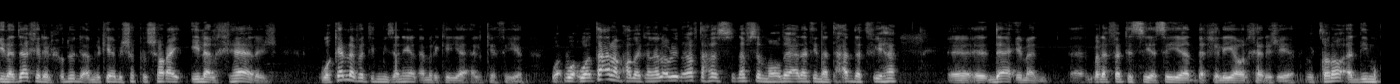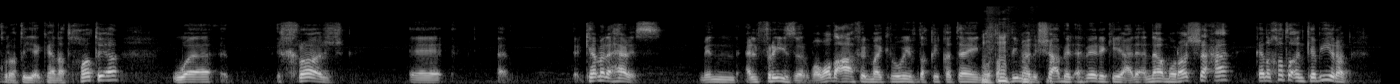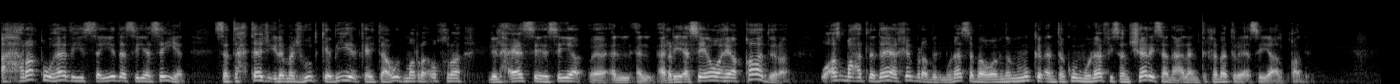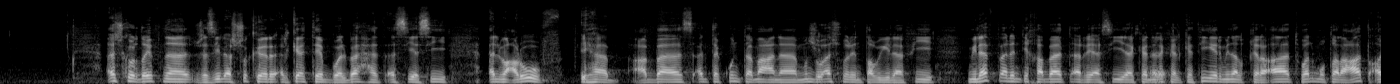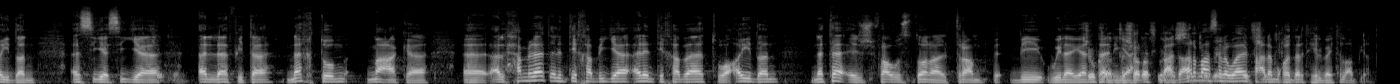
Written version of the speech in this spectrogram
إلى داخل الحدود الأمريكية بشكل شرعي إلى الخارج وكلفت الميزانية الأمريكية الكثير. وتعلم حضرتك أنا لا أريد أن أفتح نفس المواضيع التي نتحدث فيها دائما الملفات السياسية الداخلية والخارجية. القراءة الديمقراطية كانت خاطئة وإخراج كامالا هاريس من الفريزر ووضعها في الميكروويف دقيقتين وتقديمها للشعب الأمريكي على أنها مرشحة كان خطأ كبيرا. أحرقوا هذه السيدة سياسيا. ستحتاج إلى مجهود كبير كي تعود مرة أخرى للحياة السياسية الرئاسية وهي قادرة. وأصبحت لديها خبرة بالمناسبة ومن الممكن أن تكون منافسا شرسا على الانتخابات الرئاسية القادمة. أشكر ضيفنا جزيل الشكر الكاتب والباحث السياسي المعروف إيهاب عباس أنت كنت معنا منذ أشهر طويلة في ملف الانتخابات الرئاسية. كان لك الكثير من القراءات والمطالعات أيضا السياسية اللافتة. نختم معك الحملات الانتخابية الانتخابات وأيضا نتائج فوز دونالد ترامب بولايات ثانية. بعد أربع سنوات على مغادرته البيت الأبيض.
